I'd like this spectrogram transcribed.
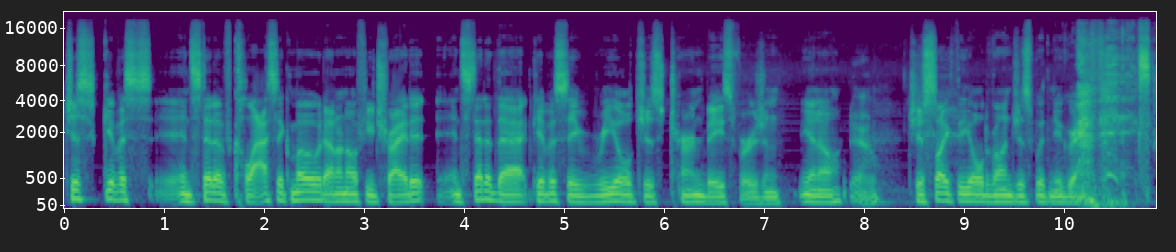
just give us instead of classic mode. I don't know if you tried it. Instead of that, give us a real just turn based version. You know, yeah. just like the old run, just with new graphics.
